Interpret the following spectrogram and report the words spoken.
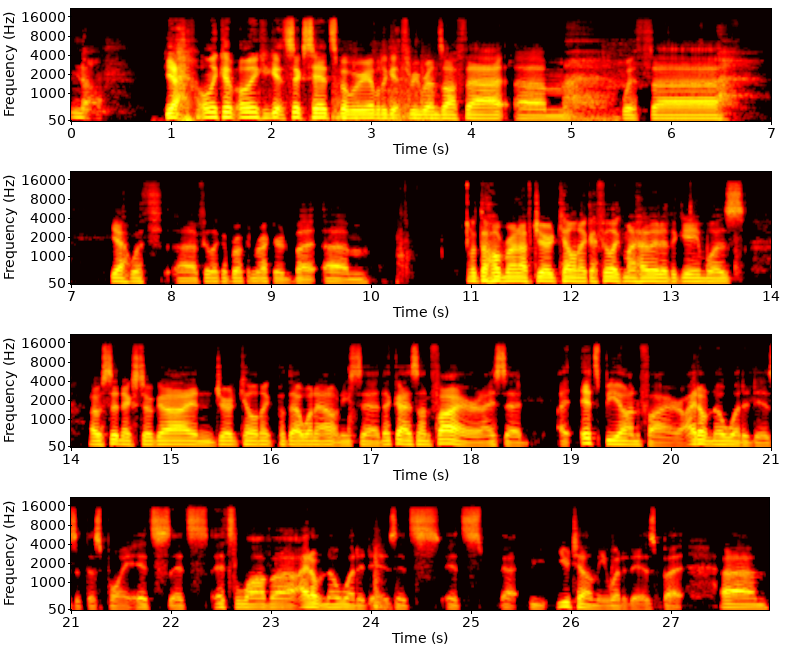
no. Yeah, only could only could get six hits, but we were able to get three runs off that. Um, with uh, yeah, with uh, I feel like a broken record, but um, with the home run off Jarred Kelenic, I feel like my highlight of the game was I was sitting next to a guy and Jarred Kelenic put that one out and he said that guy's on fire, and I said it's beyond fire. I don't know what it is at this point. It's it's it's lava. I don't know what it is. It's it's uh, you tell me what it is, but um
